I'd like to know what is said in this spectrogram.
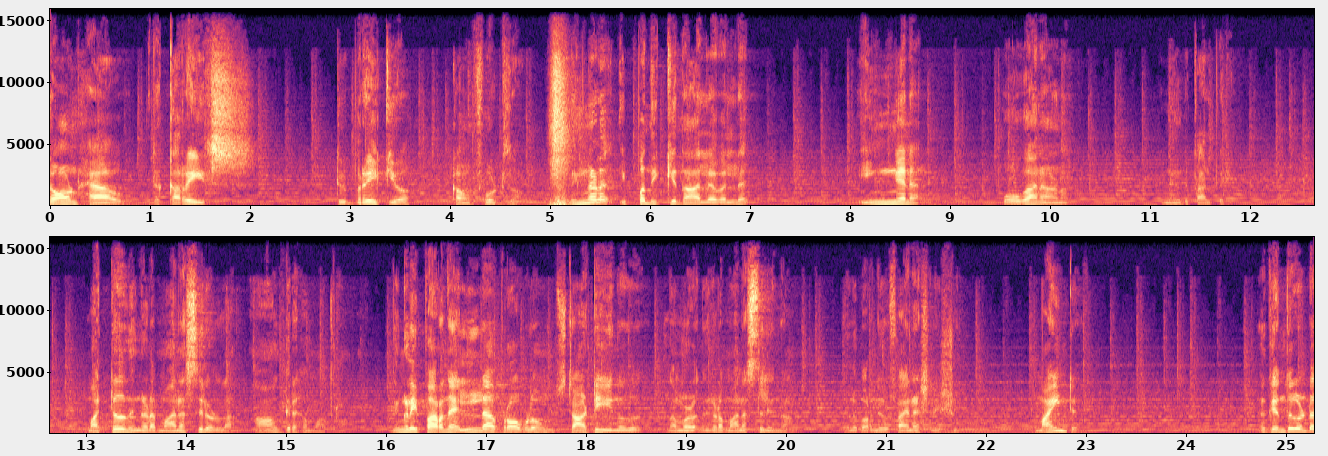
Don't have the courage to break your comfort zone നിങ്ങൾ ഇപ്പം നിൽക്കുന്ന ആ ലെവലിൽ ഇങ്ങനെ പോകാനാണ് നിങ്ങൾക്ക് താല്പര്യം. മറ്റത് നിങ്ങളുടെ മനസ്സിലുള്ള ആഗ്രഹം മാത്രമാണ്. നിങ്ങൾ ഈ പറഞ്ഞ എല്ലാ പ്രോബ്ലവും സ്റ്റാർട്ട് ചെയ്യുന്നത് നമ്മൾ നിങ്ങളുടെ മനസ്സിൽ നിന്നാണ്. നിങ്ങൾ പറഞ്ഞൊരു ഫൈനാൻഷ്യൽ ഇഷ്യൂ മൈൻഡ് നിങ്ങൾക്ക് എന്തുകൊണ്ട്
